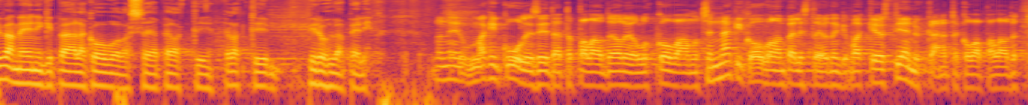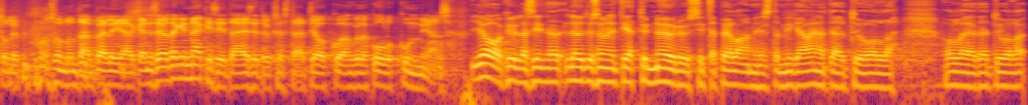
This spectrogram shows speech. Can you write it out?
hyvä meininki päällä Kouvolassa ja pelattiin, pelattiin pirun hyvä peli. No niin, mäkin kuulin siitä, että palaute oli ollut kovaa, mutta sen näki Kouvolan pelistä jotenkin, vaikka ei olisi tiennytkään, että kova palaute tuli sunnuntain pelin jälkeen, niin se jotenkin näki siitä esityksestä, että joukkue on kyllä kuullut kunniansa. Joo, kyllä siitä löytyy sellainen tietty nöyryys siitä pelaamisesta, mikä aina täytyy olla, olla ja täytyy olla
